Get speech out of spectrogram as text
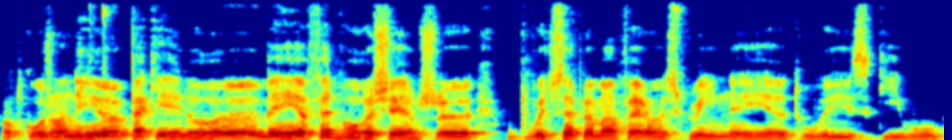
en tout cas, j'en ai un paquet, là, euh, mais faites vos recherches. vous pouvez tout simplement faire un screen et trouver ce qui vous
